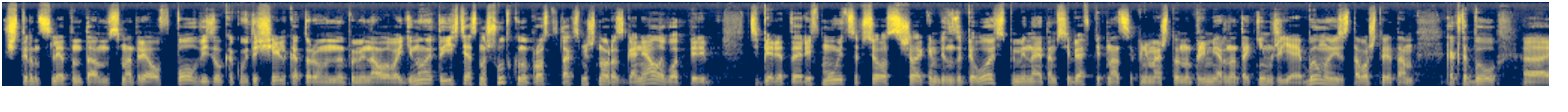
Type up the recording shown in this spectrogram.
в 14 лет он там смотрел в пол, видел какую-то щель, которая напоминала вагину. Это, естественно, шутка, но просто так смешно разгонял, и вот пере... теперь это рифмуется все с человеком бензопилой, вспоминая там себя в 15, я понимаю, что, ну, примерно таким же я и был, но из-за того, что я там как-то был э,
